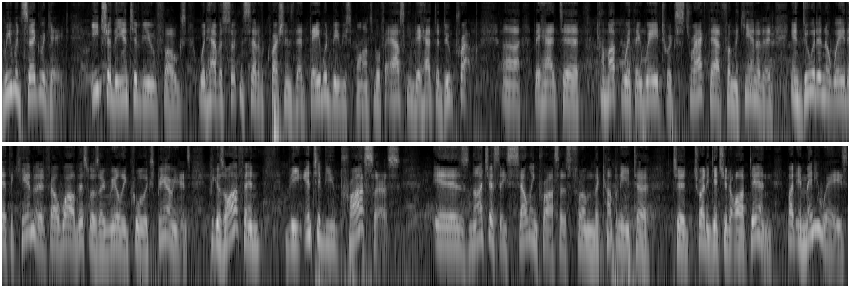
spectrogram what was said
we would segregate. Each of the interview folks would have a certain set of questions that they would be responsible for asking. They had to do prep. Uh, they had to come up with a way to extract that from the candidate and do it in a way that the candidate felt, wow, this was a really cool experience. Because often the interview process is not just a selling process from the company to to try to get you to opt in, but in many ways,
